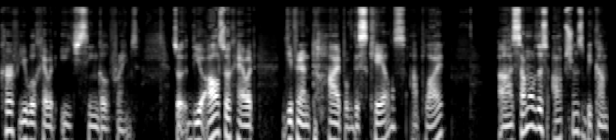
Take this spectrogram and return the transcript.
curve, you will have it each single frames. So you also have it different type of the scales applied. Uh, some of those options become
